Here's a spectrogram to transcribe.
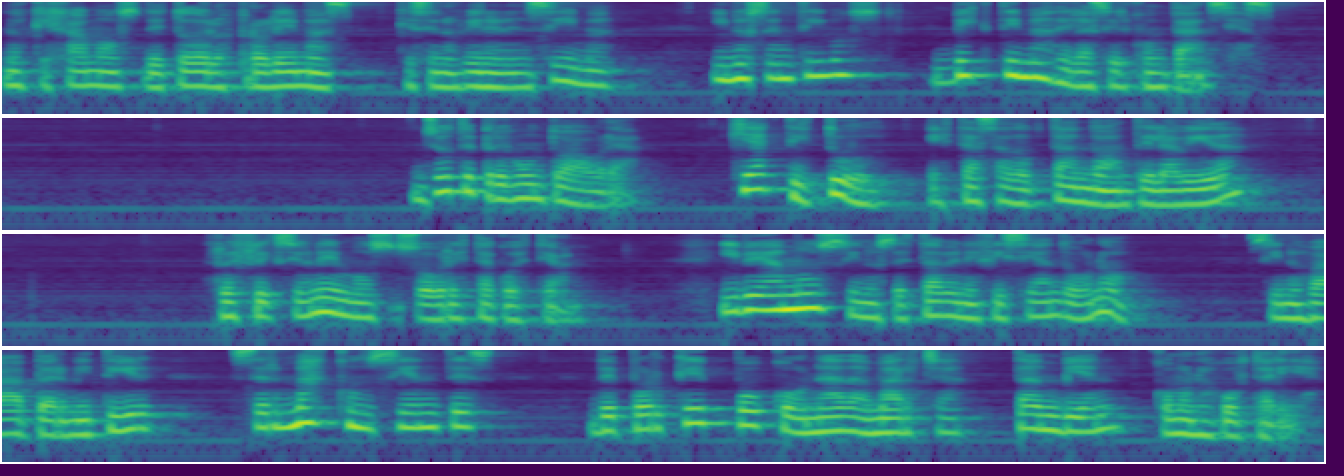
nos quejamos de todos los problemas que se nos vienen encima y nos sentimos víctimas de las circunstancias. Yo te pregunto ahora, ¿qué actitud estás adoptando ante la vida? Reflexionemos sobre esta cuestión y veamos si nos está beneficiando o no, si nos va a permitir ser más conscientes de por qué poco o nada marcha tan bien como nos gustaría.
